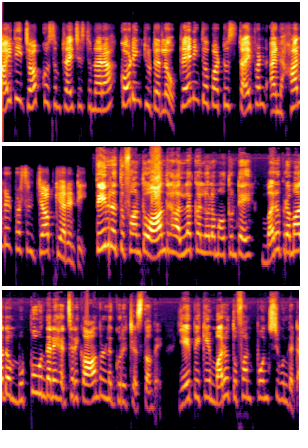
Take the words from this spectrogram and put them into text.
ఐటీ జాబ్ కోసం ట్రై చేస్తున్నారా? కోడింగ్ ట్యూటర్లో ట్రైనింగ్తో పాటు stipend and hundred percent job guarantee. తీవ్ర తుఫాన్తో ఆంధ్ర అల్లకల్లోలమవుతుంటే మరో ప్రమాదం ముప్పు ఉందనే హెచ్చరిక ఆందోళనకు గురి చేస్తోంది ఏపీకి మరో తుఫాన్ పొంచి ఉందట.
